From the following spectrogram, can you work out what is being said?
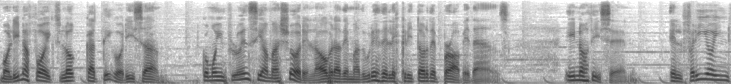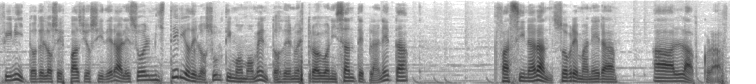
Molina Foix lo categoriza como influencia mayor en la obra de madurez del escritor de Providence y nos dice el frío infinito de los espacios siderales o el misterio de los últimos momentos de nuestro agonizante planeta fascinarán sobremanera a Lovecraft.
